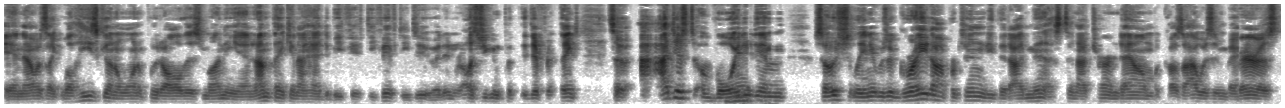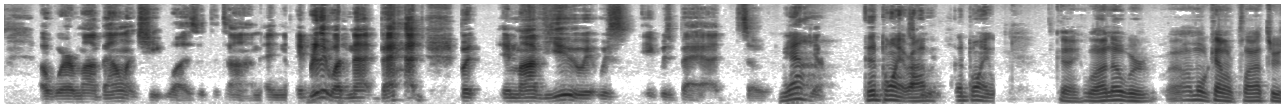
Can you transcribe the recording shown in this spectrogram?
And I was like, well, he's going to want to put all this money in. And I'm thinking I had to be 50 50 too. I didn't realize you can put the different things. So I, just avoided him socially. And it was a great opportunity that I missed and I turned down because I was embarrassed of where my balance sheet was at the time. And it really wasn't that bad, but in my view, it was it was bad. So yeah, yeah. good point, Rob. Good point. Okay. Well, I know we're. I'm gonna kind of fly through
